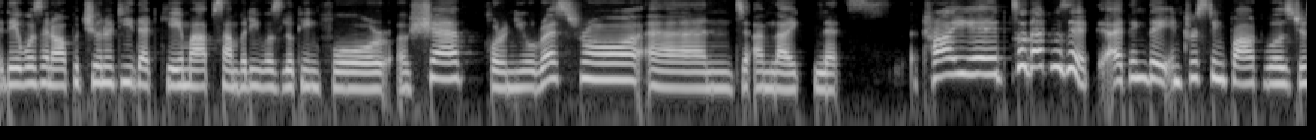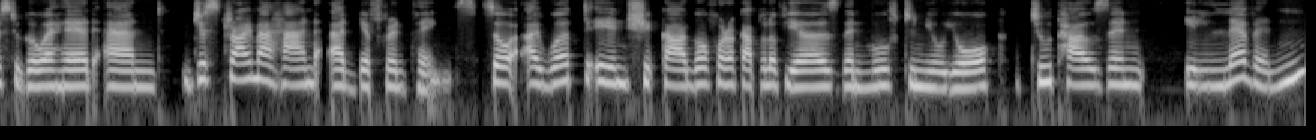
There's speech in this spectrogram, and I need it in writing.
there was an opportunity that came up. Somebody was looking for a chef for a new restaurant, and I'm like, let's try it. So that was it. I think the interesting part was just to go ahead and just try my hand at different things. So I worked in Chicago for a couple of years, then moved to New York. 2011,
